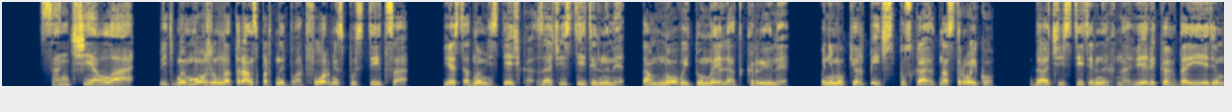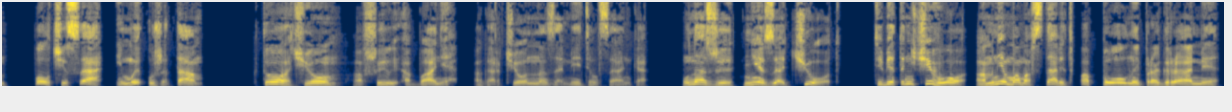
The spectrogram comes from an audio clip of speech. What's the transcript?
«Санчелла! Ведь мы можем на транспортной платформе спуститься. Есть одно местечко за очистительными. Там новый туннель открыли. По нему кирпич спускают на стройку. До очистительных на великах доедем. Полчаса, и мы уже там. Кто о чем? О вшивой бане. Огорченно заметил Санька. У нас же не зачет. Тебе-то ничего, а мне мама вставит по полной программе.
